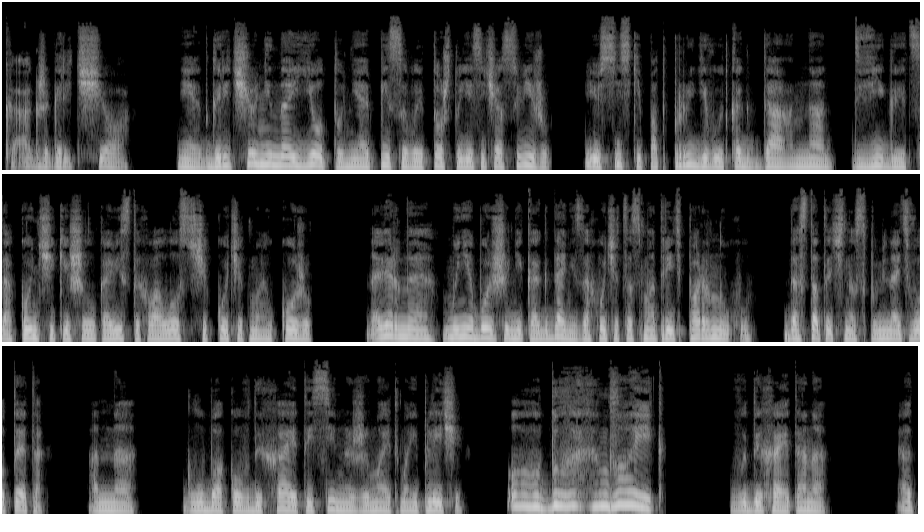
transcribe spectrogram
как же горячо. Нет, горячо ни на йоту не описывает то, что я сейчас вижу. Ее сиськи подпрыгивают, когда она двигается, а кончики шелковистых волос щекочут мою кожу. Наверное, мне больше никогда не захочется смотреть порнуху. Достаточно вспоминать вот это. Она глубоко вдыхает и сильно сжимает мои плечи. «О, Бл Блейк!» — выдыхает она. От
